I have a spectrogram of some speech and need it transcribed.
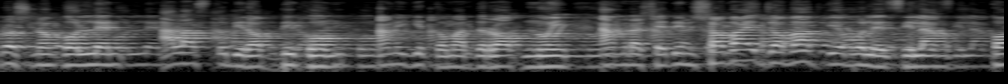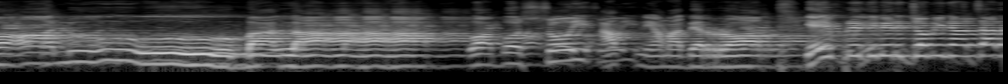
প্রশ্ন করলেন, আলাস্তু বিরব্বিকুম, আমি কি তোমাদের রব নই? আমরা সেদিন সবাই জবাব দিয়ে বলেছিলাম ক্বালু বালা। অবশ্যই আপনি আমাদের রব। এই পৃথিবীর জমিন আচার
